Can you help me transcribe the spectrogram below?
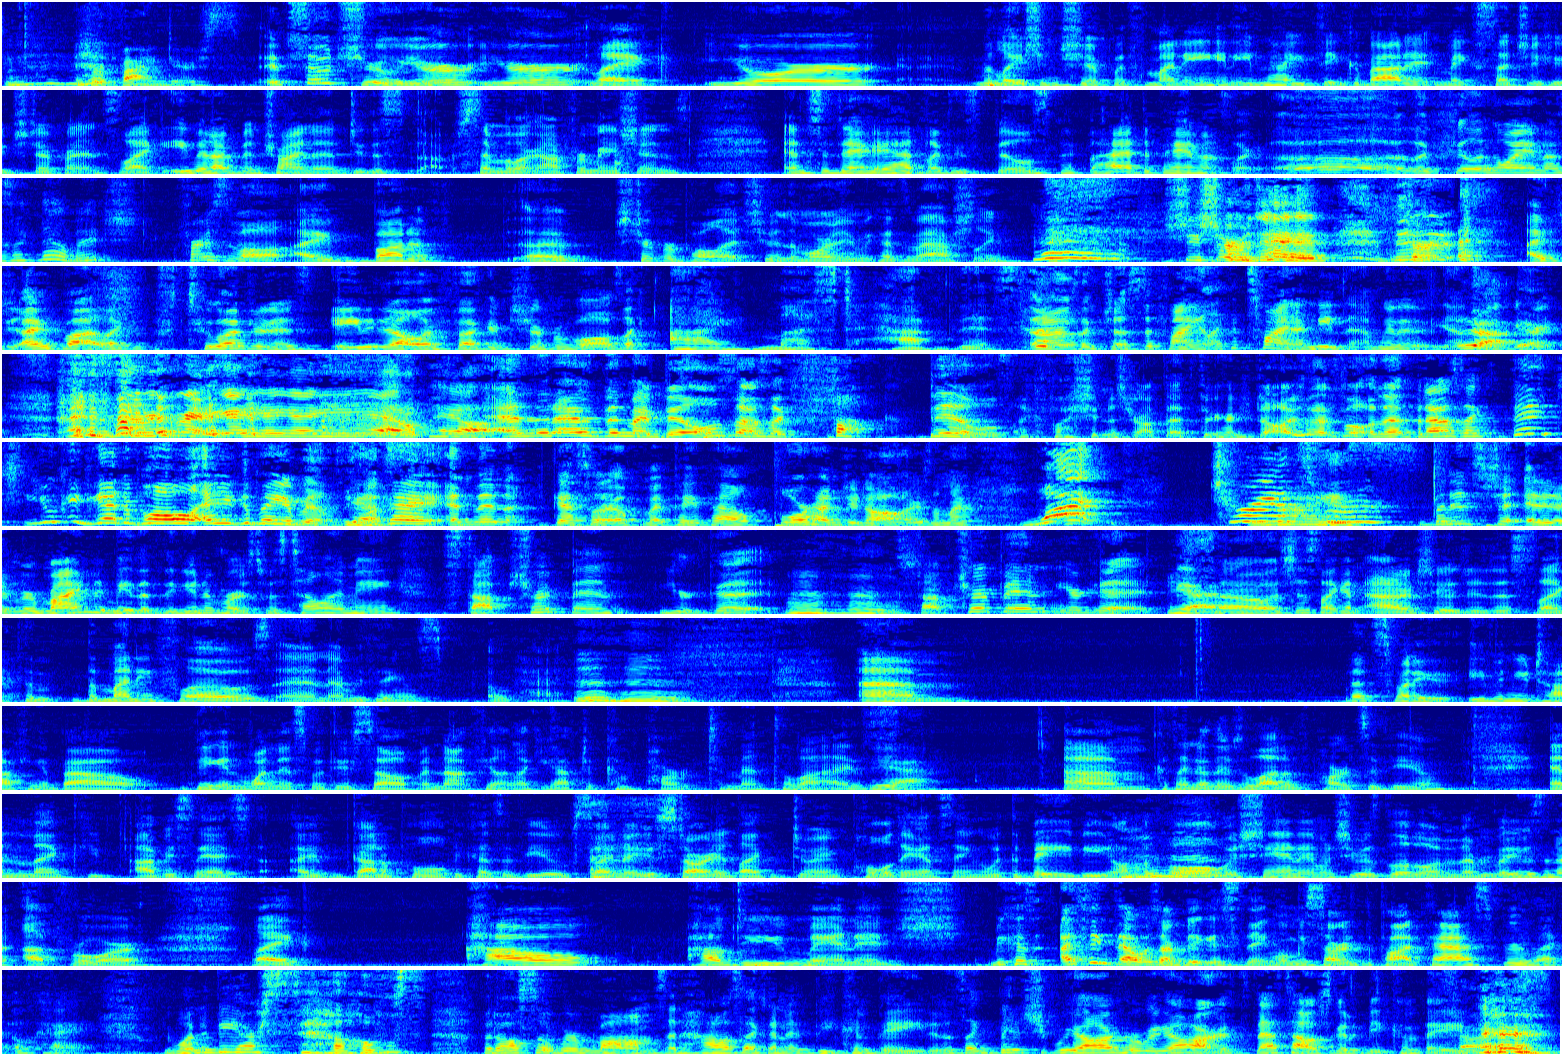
for finders. It's so true. Your your like your relationship with money and even how you think about it makes such a huge difference. Like even I've been trying to do this similar affirmations, and today I had like these bills I had to pay, and I was like, ugh, like feeling away, and I was like, no, bitch. First of all, I bought a, a stripper pole at two in the morning because of Ashley. she sure did. For- I, I bought like two hundred and eighty dollar fucking stripper pole. I was like, I must have this, and I was like justifying it, like it's fine. I mean, that. I'm gonna yeah, it's Yeah, gonna be great. it's gonna be great. Yeah, yeah, yeah, yeah, yeah. It'll pay off. And then I then my bills. I was like, fuck bills. Like, I shouldn't have dropped that three hundred dollars. But I was like, bitch, you can get a pole and you can pay your bills. Yes. Okay. And then guess what? I opened my PayPal, four hundred dollars. I'm like, what? Transfer. Nice. But it's just, and it reminded me that the universe was telling me, "Stop tripping, you're good. Mm-hmm. Stop tripping, you're good." Yeah. So it's just like an attitude. You're just like the the money flows and everything's okay. Mm-hmm. Um, that's funny. Even you talking about being in oneness with yourself and not feeling like you have to compartmentalize. Yeah. Um, because I know there's a lot of parts of you, and like you, obviously I, I got a pole because of you. So I know you started like doing pole dancing with the baby on the pole mm-hmm. with Shannon when she was little, and everybody was in an uproar. Like, how how do you manage? Because I think that was our biggest thing when we started the podcast. We were like, okay, we want to be ourselves, but also we're moms, and how is that going to be conveyed? And it's like, bitch, we are who we are. It's, that's how it's going to be conveyed.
